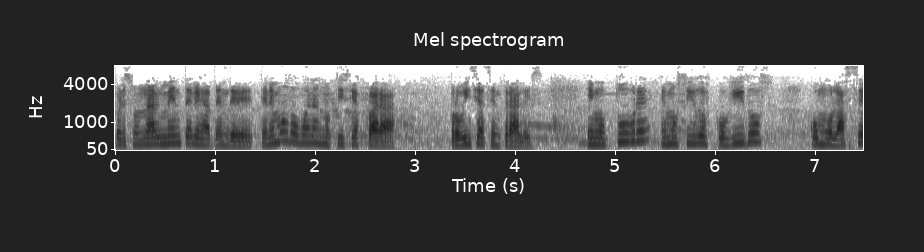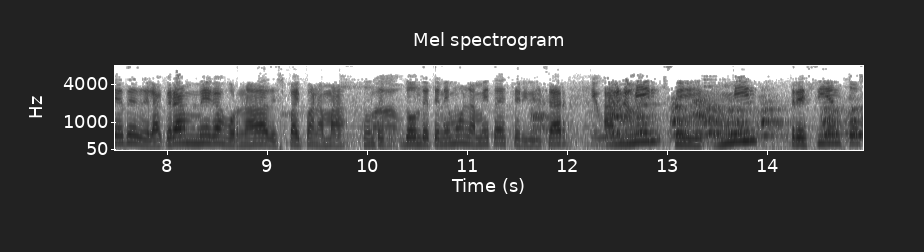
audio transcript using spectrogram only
personalmente les atenderé. Tenemos dos buenas noticias para provincias centrales. En octubre hemos sido escogidos como la sede de la gran mega jornada de Spy Panamá, donde, donde tenemos la meta de esterilizar a mil, sí, mil trescientos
